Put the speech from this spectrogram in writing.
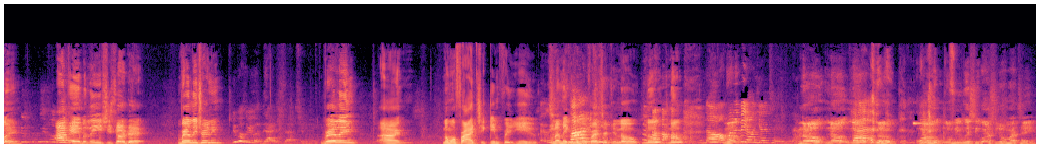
What is she on? I can't believe she said that. Really, Trini? You supposed to be with daddy's actually. Really? Alright. No more fried chicken for you. I'm not making no more fried chicken. No, no, no, No, I'm No. gonna be on your team now. no, no, no, Yes. no. No, Yes. don't be wishy washy on my team.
